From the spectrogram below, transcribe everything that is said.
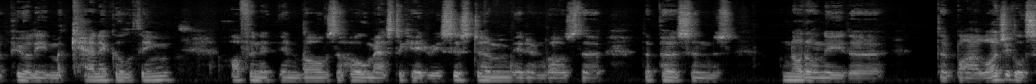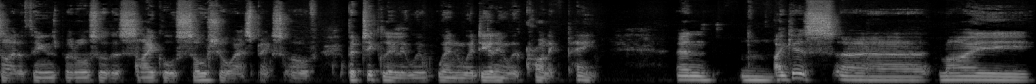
a purely mechanical thing often it involves the whole masticatory system. It involves the the person's not only the the biological side of things, but also the psychosocial aspects of, particularly when we're dealing with chronic pain. And mm. I guess uh, my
